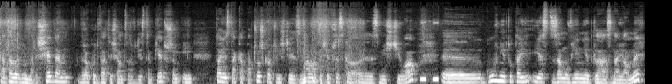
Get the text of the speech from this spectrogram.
katalog numer 7 w roku 2021 i to jest taka paczuszka, oczywiście jest mała, to się wszystko zmieściło. Głównie tutaj jest zamówienie dla znajomych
